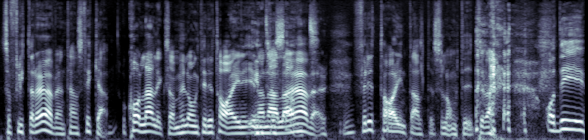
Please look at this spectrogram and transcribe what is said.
så flyttar du över en tändsticka och kolla liksom hur lång tid det tar in- innan alla är Intressant. över. Mm. För det tar inte alltid så lång tid tyvärr. och det är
